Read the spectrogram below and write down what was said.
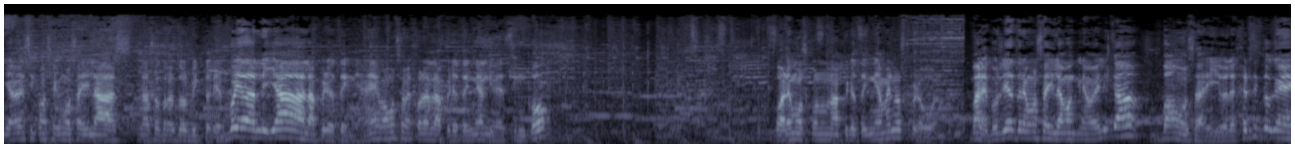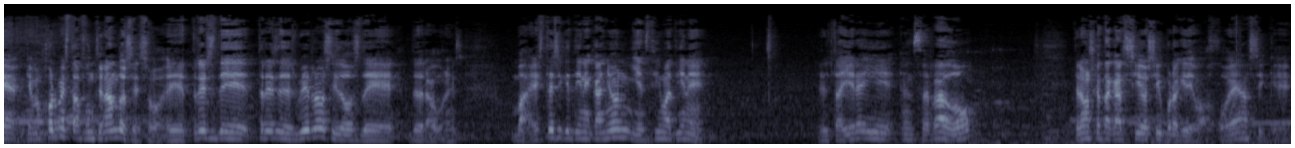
Y a ver si conseguimos ahí las, las otras dos victorias Voy a darle ya a la pirotecnia, ¿eh? Vamos a mejorar la pirotecnia al nivel 5 haremos con una pirotecnia menos, pero bueno. Vale, pues ya tenemos ahí la máquina bélica. Vamos a ello, el ejército que, mejor me está funcionando es eso eh, tres, de, de esbirros y dos de, dragones. Vale, este sí que tiene cañón y encima tiene el taller ahí encerrado. Tenemos que atacar sí o sí por aquí debajo, ¿eh? Así que...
